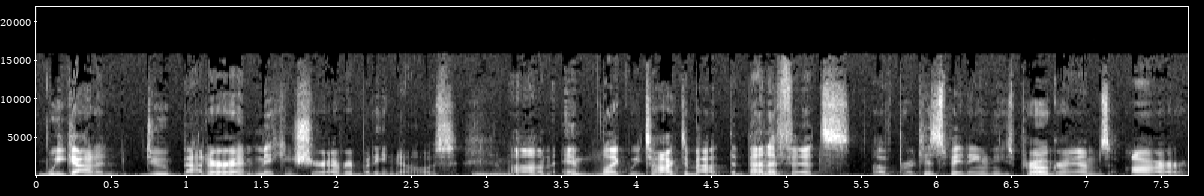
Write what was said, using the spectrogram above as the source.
we got to do better at making sure everybody knows. Mm-hmm. Um, and like we talked about, the benefits of participating in these programs are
